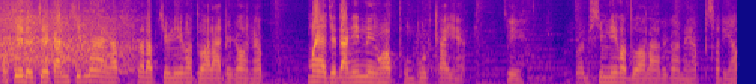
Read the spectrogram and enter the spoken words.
โอเคเดี๋ยวเจอกันคลิปหน้าครับสำหรับคลิปนี้ขอตัวลาไปก่อนครับ ไม่อาจจะดังนิดนึงเพราะผมพูดใกล้ฮะโอเควันคลิปนี้ขอตัวลาไปก่อนนะครับสวัสดีครับ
